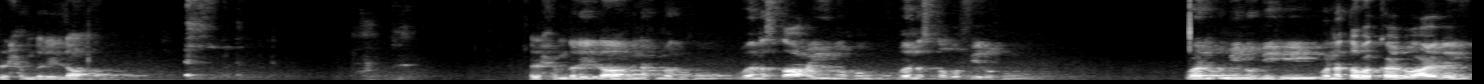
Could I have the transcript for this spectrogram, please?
الحمد لله الحمد لله نحمده ونستعينه ونستغفره ونؤمن به ونتوكل عليه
